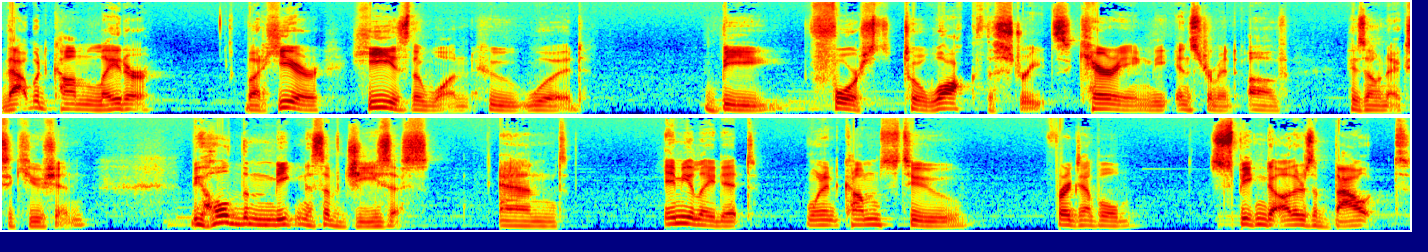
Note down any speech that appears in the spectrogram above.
that would come later. But here, he is the one who would be forced to walk the streets carrying the instrument of his own execution. Behold the meekness of Jesus and emulate it when it comes to, for example, speaking to others about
